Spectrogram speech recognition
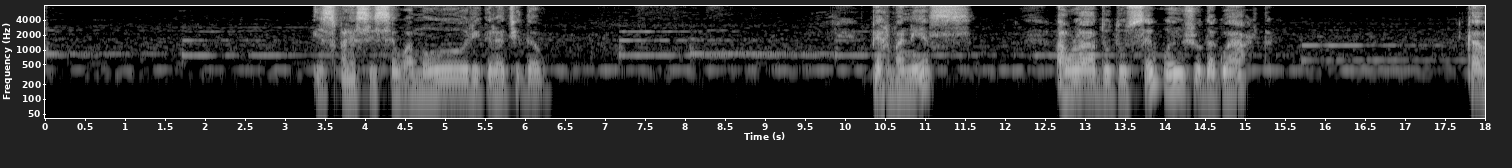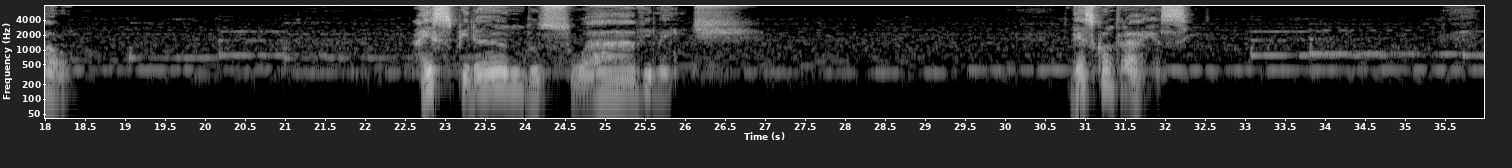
expresse seu amor e gratidão. Permaneça ao lado do seu anjo da guarda, calmo, respirando suavemente. Descontraia-se.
